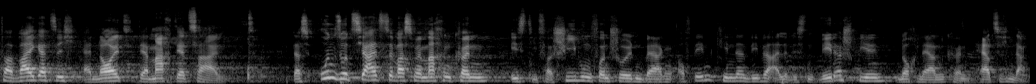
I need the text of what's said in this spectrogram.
verweigert sich erneut der Macht der Zahlen. Das Unsozialste, was wir machen können, ist die Verschiebung von Schuldenbergen, auf denen Kindern, wie wir alle wissen, weder spielen noch lernen können. Herzlichen Dank.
